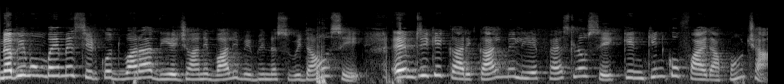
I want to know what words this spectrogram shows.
नवी मुंबई में सिडको द्वारा दिए जाने वाली विभिन्न सुविधाओं से एमडी के कार्यकाल में लिए फैसलों से किन किन को फ़ायदा पहुँचा?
